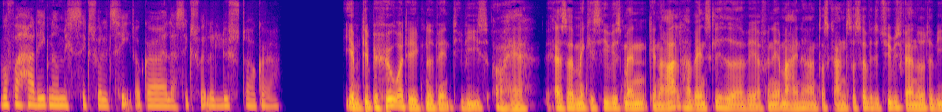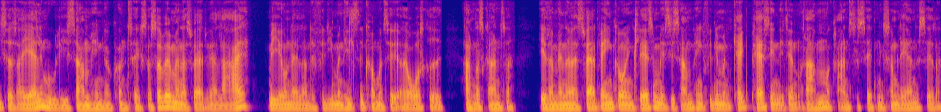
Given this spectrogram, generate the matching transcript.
Hvorfor har det ikke noget med seksualitet at gøre, eller seksuelle lyster at gøre? Jamen, det behøver det ikke nødvendigvis at have. Altså, man kan sige, hvis man generelt har vanskeligheder ved at fornemme egne og andres grænser, så vil det typisk være noget, der viser sig i alle mulige sammenhænge og kontekster. Så vil man have svært ved at lege med jævnaldrende, fordi man hele tiden kommer til at overskride andres grænser. Eller man har svært ved at indgå i en klassemæssig sammenhæng, fordi man kan ikke passe ind i den ramme og grænsesætning, som lærerne sætter.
